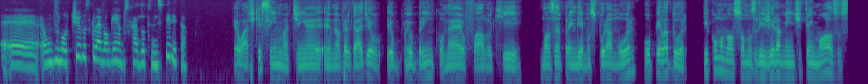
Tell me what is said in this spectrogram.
é, é, é um dos motivos que leva alguém a buscar a doutrina espírita? Eu acho que sim, Martinha. É, é, na verdade, eu, eu, eu brinco, né? Eu falo que nós aprendemos por amor ou pela dor. E como nós somos ligeiramente teimosos,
